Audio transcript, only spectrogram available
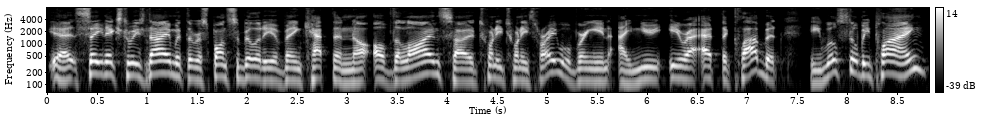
yeah, C next to his name with the responsibility of being captain of the Lions. So 2023 will bring in a new era at the club, but he will still be playing.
